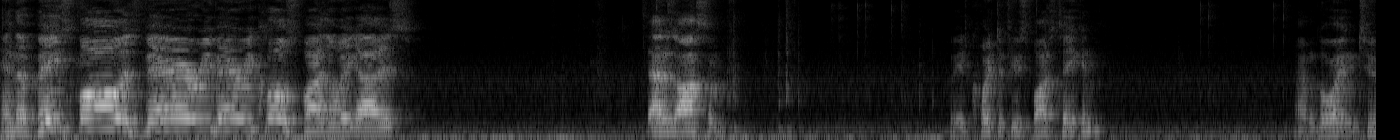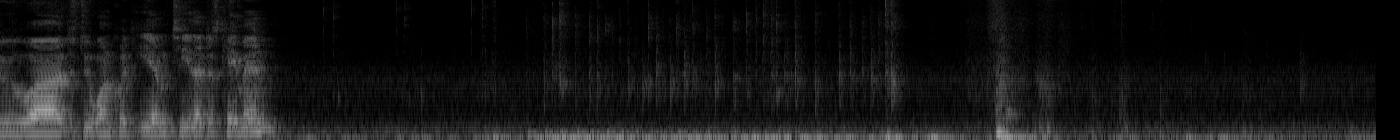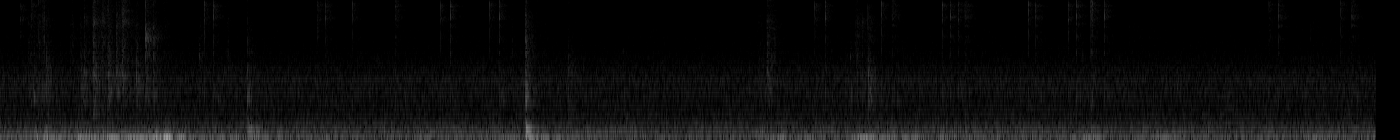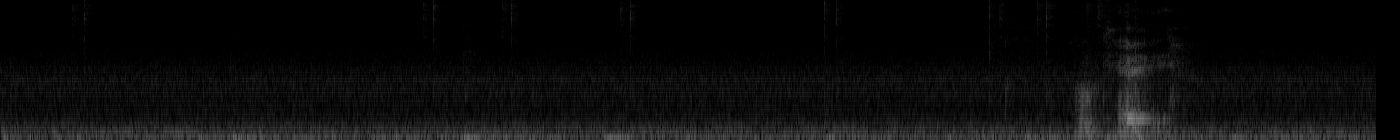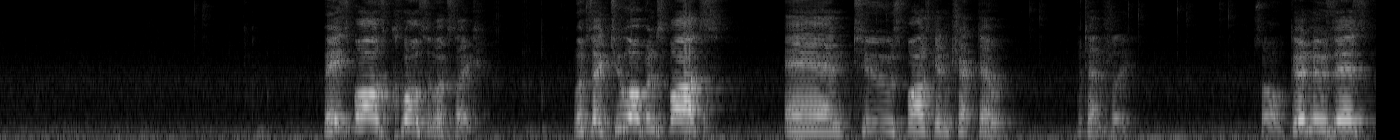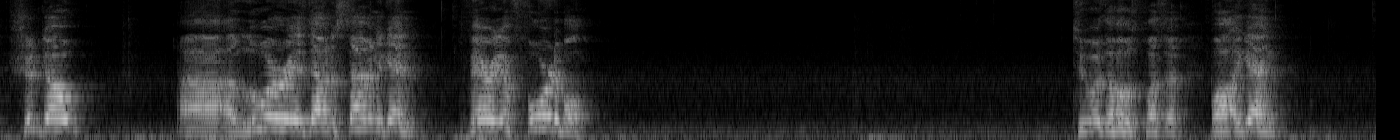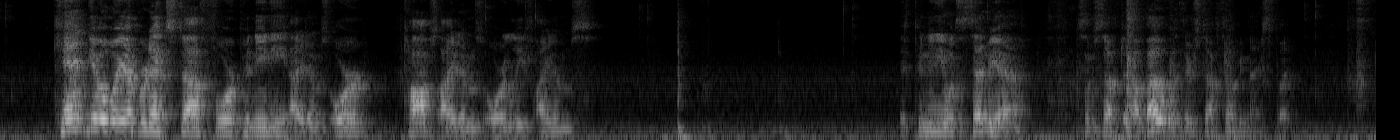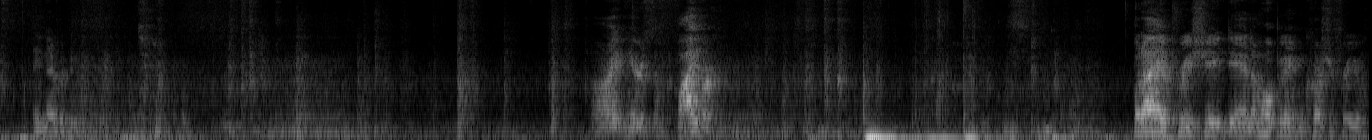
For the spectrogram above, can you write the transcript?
And the baseball is very, very close, by the way, guys. That is awesome. We had quite a few spots taken. I'm going to uh, just do one quick EMT that just came in. Okay. Baseball is close, it looks like. Looks like two open spots and two spots getting checked out, potentially. So, good news is, should go. Uh, Allure is down to seven again. Very affordable. Two of those plus a... Well, again, can't give away upper deck stuff for Panini items or Topps items or Leaf items. If Panini wants to send me a, some stuff to help out with their stuff, that'd be nice, but they never do. All right, here's the fiber. But I appreciate Dan. I'm hoping I can crush it for you.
